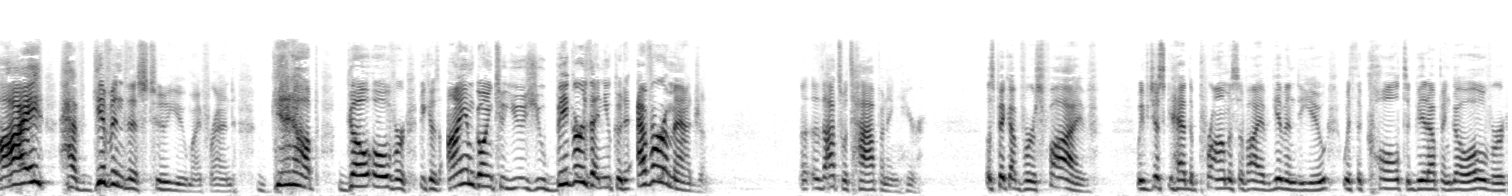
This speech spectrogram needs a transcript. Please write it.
I have given this to you, my friend. Get up, go over, because I am going to use you bigger than you could ever imagine. Uh, that's what's happening here. Let's pick up verse 5. We've just had the promise of I have given to you with the call to get up and go over.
